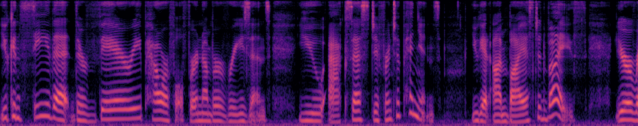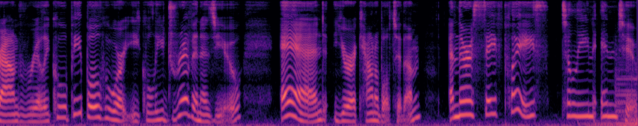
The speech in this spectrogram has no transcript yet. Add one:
You can see that they're very powerful for a number of reasons. You access different opinions, you get unbiased advice, you're around really cool people who are equally driven as you, and you're accountable to them, and they're a safe place to lean into.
